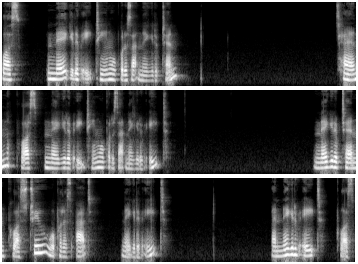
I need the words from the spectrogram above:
plus negative 18 will put us at negative 10. 10 plus negative 18 will put us at negative 8. Negative 10 plus 2 will put us at negative 8. And negative 8 plus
